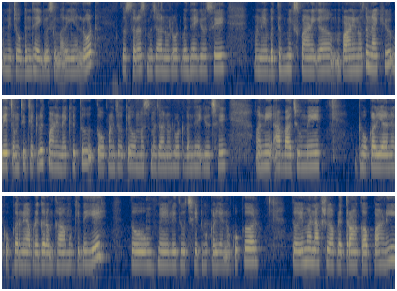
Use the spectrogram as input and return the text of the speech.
અને જો બંધાઈ ગયો છે મારે અહીંયા લોટ, તો સરસ મજાનો લોટ બંધાઈ ગયો છે. અને બધું મિક્સ પાણી પાણી નહોતું નાખ્યું, બે ચમચી જેટલું જ પાણી નાખ્યું હતું, તો પણ જો કેવો મસ્ત મજાનો લોટ બંધાઈ ગયો છે. અને આ બાજુ મેં ઢોકળિયાને, કુકરને આપણે ગરમ થવા મૂકી દઈએ. તો મેં લીધું છે ઢોકળિયાનું કુકર. તો એમાં નાખશું આપણે ત્રણ કપ પાણી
